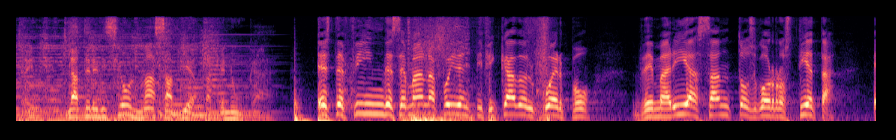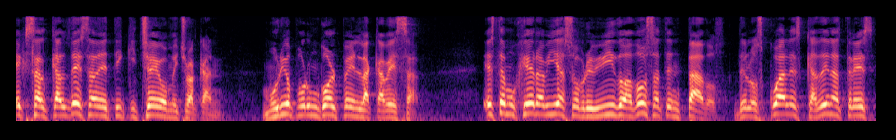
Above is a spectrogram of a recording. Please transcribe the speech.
30, la televisión más abierta que nunca. Este fin de semana fue identificado el cuerpo de María Santos Gorrostieta, exalcaldesa de Tiquicheo, Michoacán. Murió por un golpe en la cabeza. Esta mujer había sobrevivido a dos atentados, de los cuales Cadena 3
